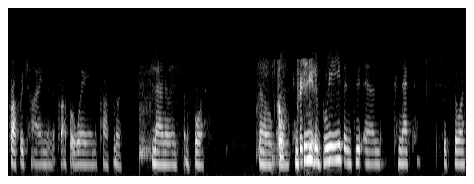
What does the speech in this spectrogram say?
proper time, in the proper way, in the proper manner, and so forth. So oh, um, continue to breathe and do, and connect to source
